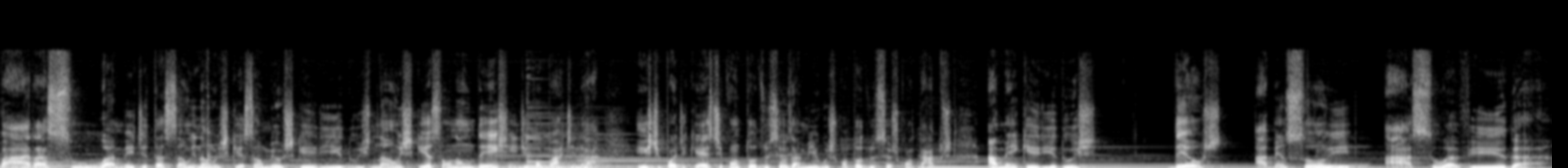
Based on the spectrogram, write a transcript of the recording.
para a sua meditação e não esqueçam, meus queridos, não esqueçam, não deixem de compartilhar este podcast com todos os seus amigos, com todos os seus contatos. Amém, queridos. Deus abençoe a sua vida.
